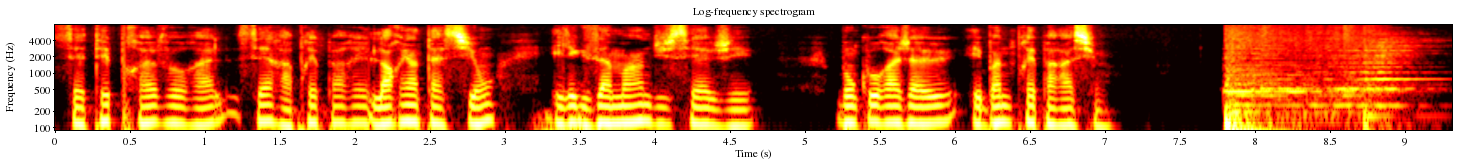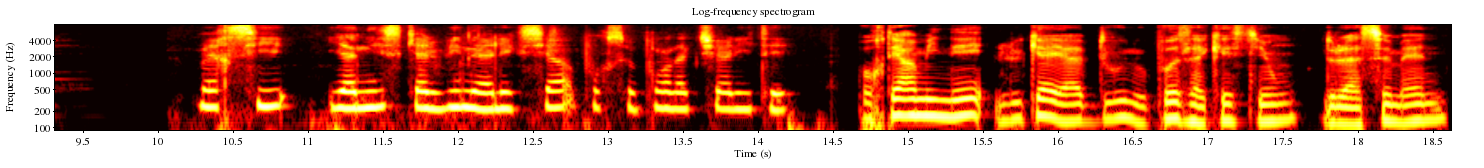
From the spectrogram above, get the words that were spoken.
Cette épreuve orale sert à préparer l'orientation et l'examen du CFG. Bon courage à eux et bonne préparation. Merci Yanis, Calvin et Alexia pour ce point d'actualité. Pour terminer, Lucas et Abdou nous posent la question de la semaine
